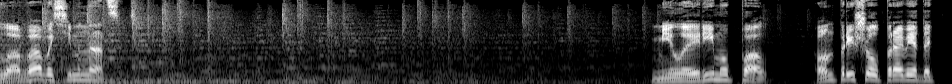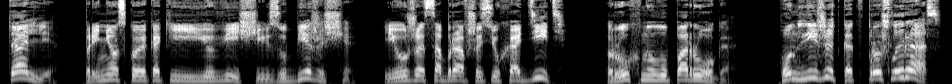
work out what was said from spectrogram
Глава 18 Милая Рим упал. Он пришел проведать Талли, принес кое-какие ее вещи из убежища и, уже собравшись уходить, рухнул у порога. «Он лежит, как в прошлый раз!»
